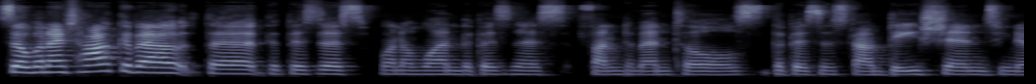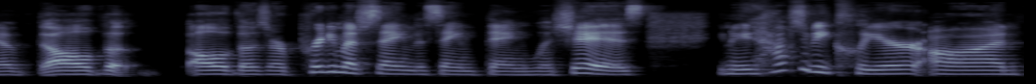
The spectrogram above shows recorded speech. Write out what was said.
So when I talk about the the business 101, the business fundamentals, the business foundations, you know, all the all of those are pretty much saying the same thing, which is, you know, you have to be clear on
